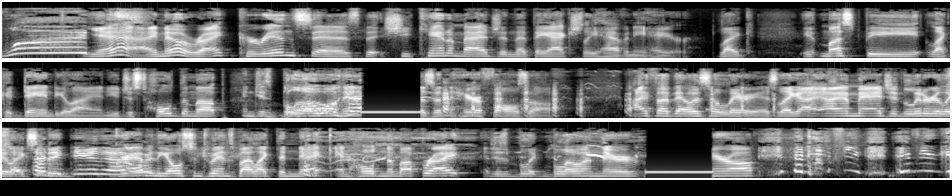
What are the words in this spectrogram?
what? Yeah, I know, right? Corinne says that she can't imagine that they actually have any hair. Like it must be like a dandelion. You just hold them up And just blow, blow. on their and the hair falls off. I thought that was hilarious. Like I, I imagined literally like somebody didn't hear that grabbing one. the Olsen twins by like the neck and holding them upright, and just bl- blowing their hair off. if you if you get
